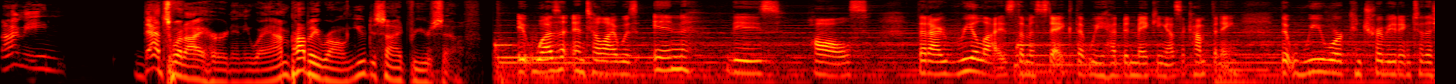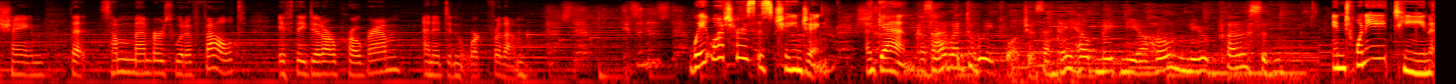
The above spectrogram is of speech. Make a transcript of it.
I mean, that's what I heard anyway. I'm probably wrong. You decide for yourself. It wasn't until I was in these halls that I realized the mistake that we had been making as a company, that we were contributing to the shame that some members would have felt if they did our program and it didn't work for them. Weight Watchers is changing again. Because I went to Weight Watchers and they helped make me a whole new person. In 2018, a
